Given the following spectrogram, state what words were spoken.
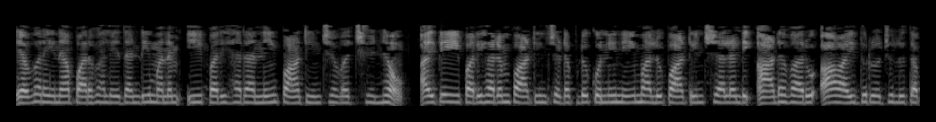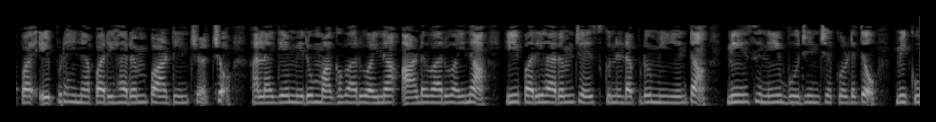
ఎవరైనా పర్వాలేదండి మనం ఈ పరిహారాన్ని పాటించవచ్చును. అయితే ఈ పరిహారం పాటించేటప్పుడు కొన్ని నియమాలు పాటించాలండి. ఆడవారు ఆ ఐదు రోజులు తప్ప ఎప్పుడైనా పరిహారం పాటించవచ్చు అలాగే మీరు మగవారు అయినా ఆడవారు అయినా ఈ పరిహారం చేసుకునేటప్పుడు మీ ఇంట నీసుని భూజించకూడదు. మీకు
